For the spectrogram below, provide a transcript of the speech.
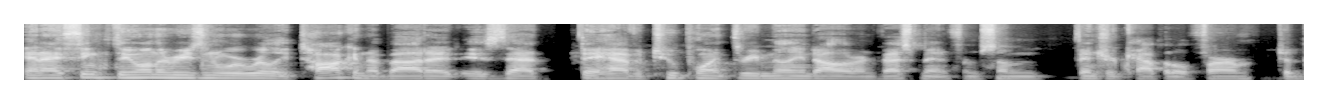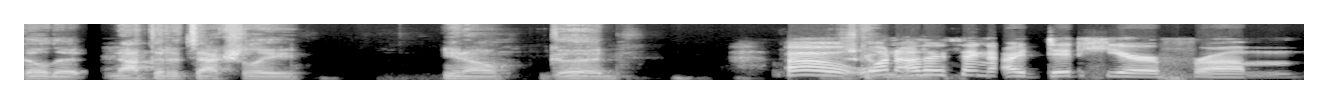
And I think the only reason we're really talking about it is that they have a $2.3 million investment from some venture capital firm to build it. Not that it's actually you know, good. Oh, one money. other thing I did hear from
